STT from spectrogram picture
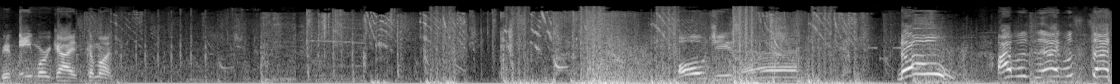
We have eight more guys. Come on. Oh jeez. Uh, No! I was I was that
